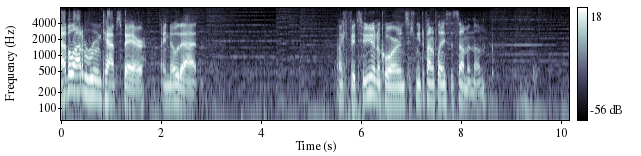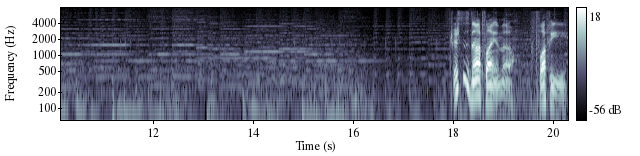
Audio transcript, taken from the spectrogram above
I have a lot of rune cap spare. I know that. I can fit two unicorns, just need to find a place to summon them. Trish is not playing though. Fluffy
